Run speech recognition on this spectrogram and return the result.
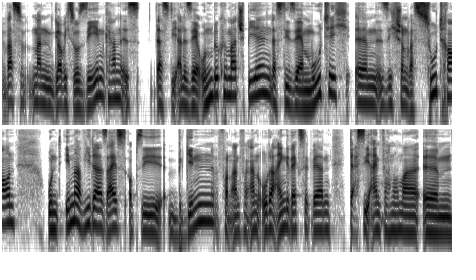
was man, glaube ich, so sehen kann, ist, dass die alle sehr unbekümmert spielen, dass die sehr mutig ähm, sich schon was zutrauen und immer wieder, sei es, ob sie beginnen von Anfang an oder eingewechselt werden, dass sie einfach nochmal ähm,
